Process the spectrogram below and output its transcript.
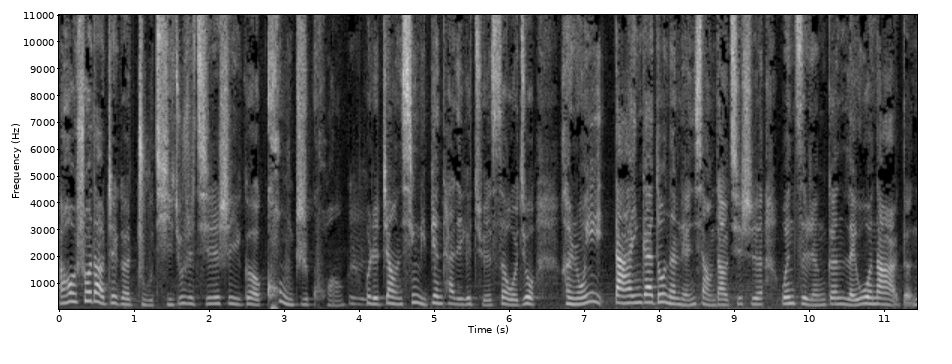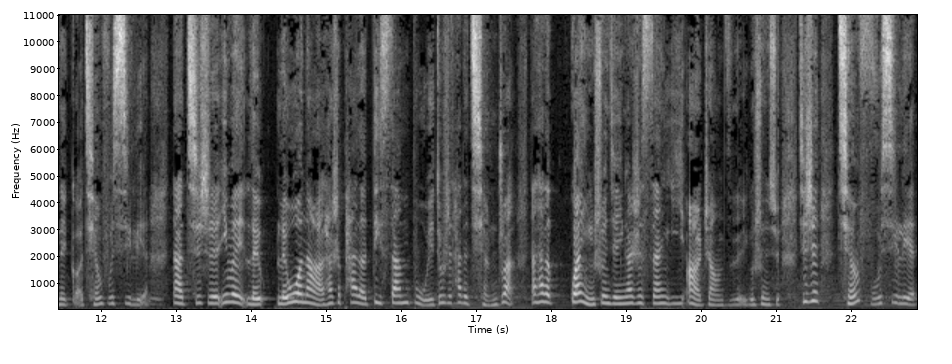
然后说到这个主题，就是其实是一个控制狂，或者这样心理变态的一个角色，我就很容易，大家应该都能联想到，其实温子仁跟雷沃纳尔的那个潜伏系列。那其实因为雷雷沃纳尔他是拍了第三部，也就是他的前传，那他的观影瞬间应该是三一二这样子的一个顺序。其实潜伏系列，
